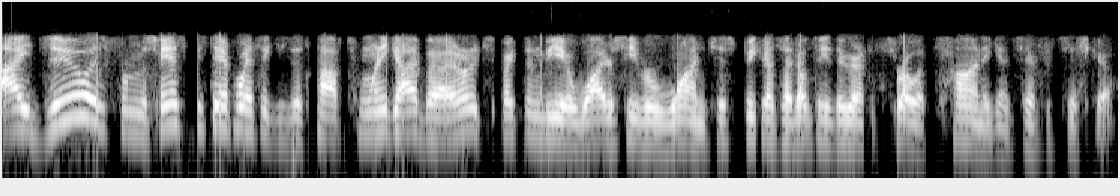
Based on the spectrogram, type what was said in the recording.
I do, and from a fantasy standpoint, I think he's a top 20 guy, but I don't expect him to be a wide receiver one just because I don't think they're going to have to throw a ton against San Francisco.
